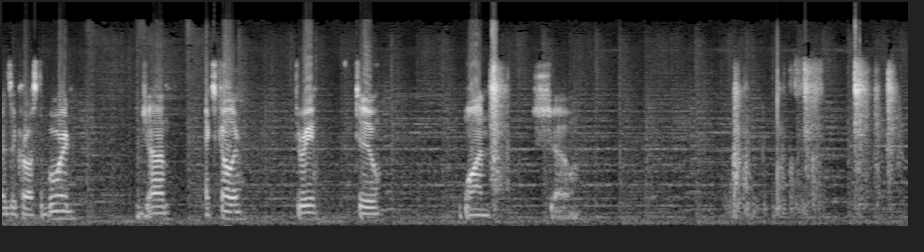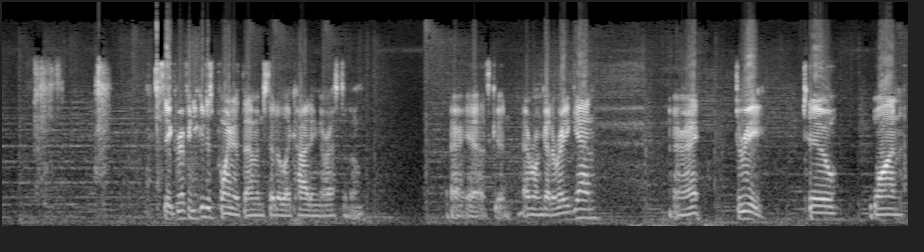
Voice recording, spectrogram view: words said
Across the board. Good job. Next color. Three, two, one, show. See, Griffin, you can just point at them instead of like hiding the rest of them. Alright, yeah, that's good. Everyone got it right again. All right. Three, two, one,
